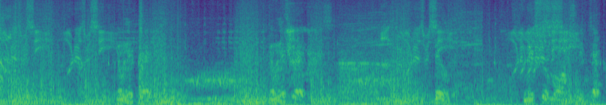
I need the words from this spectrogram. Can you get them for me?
Orders received. Orders received. Unit ready. Unit ready. Orders received. Building. Missile launch detected.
